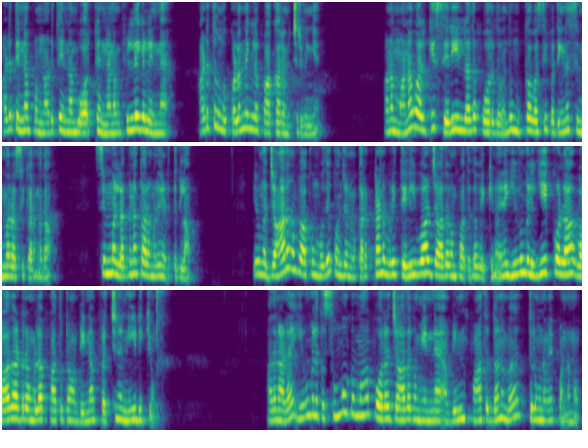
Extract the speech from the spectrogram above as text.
அடுத்து என்ன பண்ணணும்? அடுத்து என்ன? நம்ம ஒர்க் என்ன? நம்ம பிள்ளைகள் என்ன? அடுத்து உங்கள் குழந்தைங்கள பார்க்க ஆரம்பிச்சிருவீங்க. ஆனால் மன வாழ்க்கை சரியில்லாத போகிறது வந்து முக்கால்வாசி பார்த்திங்கன்னா சிம்ம ராசிக்காரங்க தான். சிம்ம லக்னக்காரங்களையும் எடுத்துக்கலாம். இவங்க ஜாதகம் பார்க்கும்போதே கொஞ்சம் நம்ம கரெக்டானபடி தெளிவாக ஜாதகம் பார்த்து தான் வைக்கணும். ஏன்னா இவங்களுக்கு ஈக்குவலாக வாதாடுறவங்களா பார்த்துட்டோம் அப்படின்னா பிரச்சனை நீடிக்கும். அதனால் இவங்களுக்கு சுமூகமாக போகிற ஜாதகம் என்ன அப்படின்னு பார்த்துட்டு தான் நம்ம திருமணமே பண்ணணும்.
